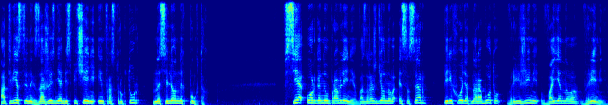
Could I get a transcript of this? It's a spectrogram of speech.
ответственных за жизнеобеспечение инфраструктур в населенных пунктах. Все органы управления возрожденного СССР переходят на работу в режиме военного времени.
